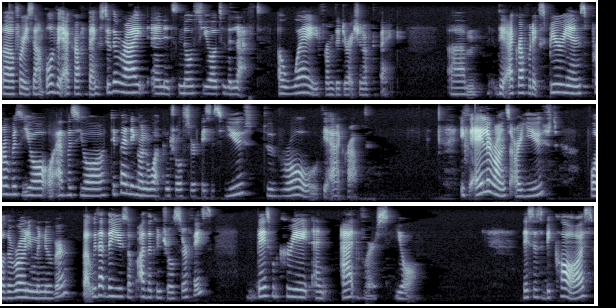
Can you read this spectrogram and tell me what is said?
Uh, for example, the aircraft banks to the right and its nose yaw to the left, away from the direction of the bank. Um, the aircraft would experience proverse yaw or adverse yaw depending on what control surface is used to roll the aircraft. If ailerons are used for the rolling maneuver, but without the use of other control surface, this would create an adverse yaw. This is because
